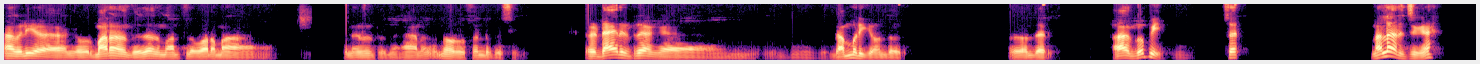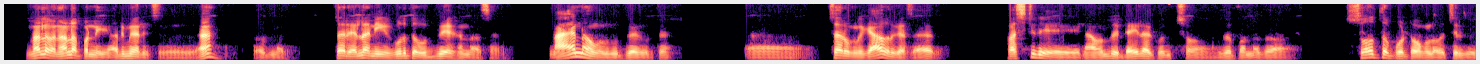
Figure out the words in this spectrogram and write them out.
நான் வெளியே அங்கே ஒரு மரம் இருந்தது அந்த மரத்தில் ஓரமாக நின்றுட்டு இருந்தேன். இன்னொரு ஃப்ரெண்டு பேசிக்கிறேன் டைரக்டர் அங்கே தம் அடிக்க வந்தவர். வந்தார். ஆ கோபி சார் நல்லா இருந்துச்சுங்க. நல்லா நல்லா பண்ணீங்க. அருமையாக இருந்துச்சு. ஆ? அப்படின்னாரு சார் எல்லாம் நீங்கள் கொடுத்த உத்வேகம் தான் சார். நான் என்ன உங்களுக்கு உத்வேகம் கொடுத்தேன்? சார் உங்களுக்கு ஞாபகம் இருக்கா சார்? ஃபஸ்ட்டு டே நான் வந்து டைலாக் கொஞ்சம் இது பண்ணதும் சோத்தை போட்டு உங்களை வச்சுருக்க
